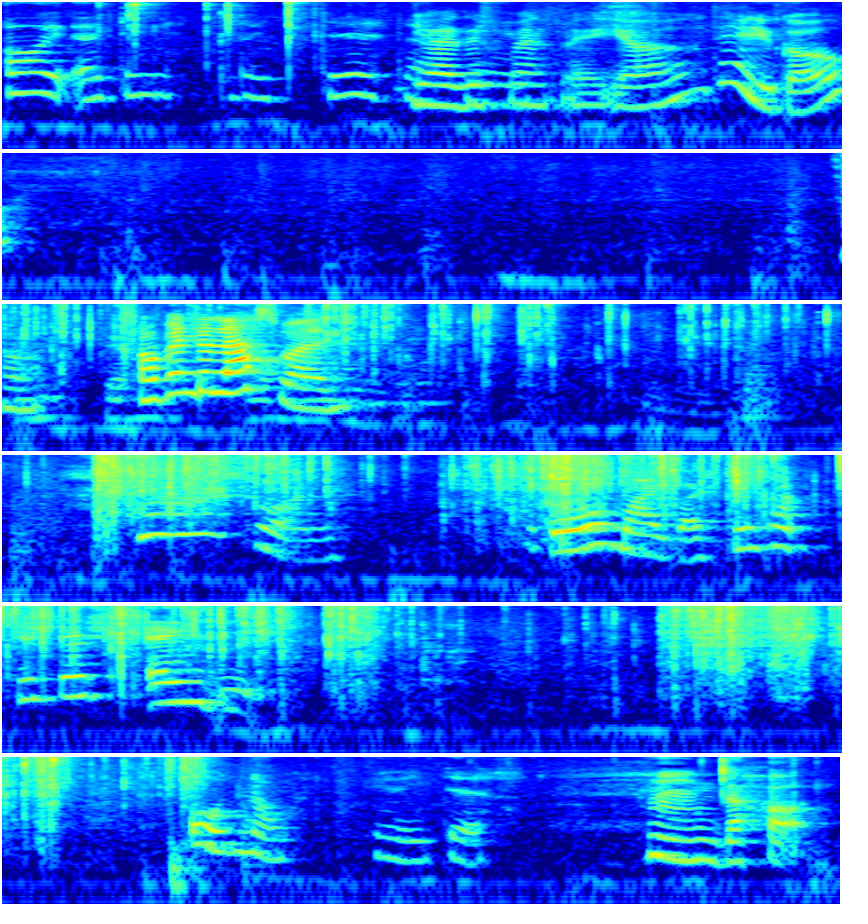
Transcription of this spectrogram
Oh, I think it's like this. Yeah, different way. Yeah, there you go. Oh. Open the last one. This one. Oh my gosh, this one, this is angry. Oh no, you need this. Hmm, the heart.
